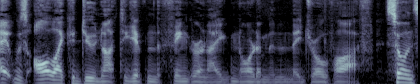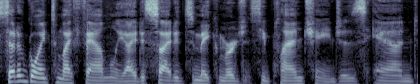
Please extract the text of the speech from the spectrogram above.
it was all I could do not to give him the finger and I ignored him and then they drove off. So instead of going to my family, I decided to make emergency plan changes and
